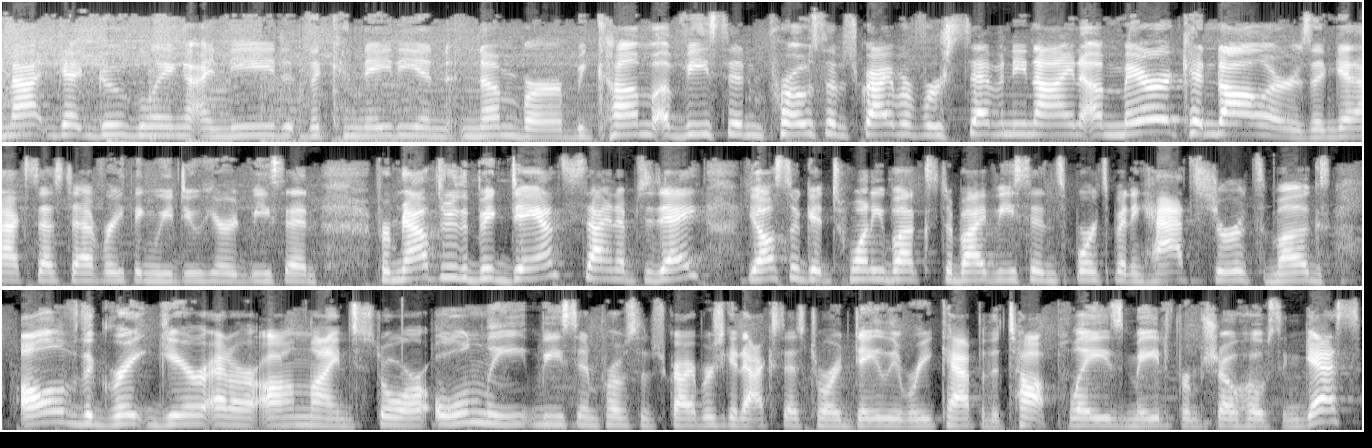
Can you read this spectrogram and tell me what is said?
Matt, get Googling. I need the Canadian number. Become a VSIN Pro subscriber for 79 American dollars and get access to everything we do here at VSIN. From now through the big dance, sign up today. You also get 20 bucks to buy VSIN sports betting hats, shirts, mugs, all of the great gear at our online store. Only VSIN Pro subscribers get access to our daily recap of the top plays made from show hosts and guests,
